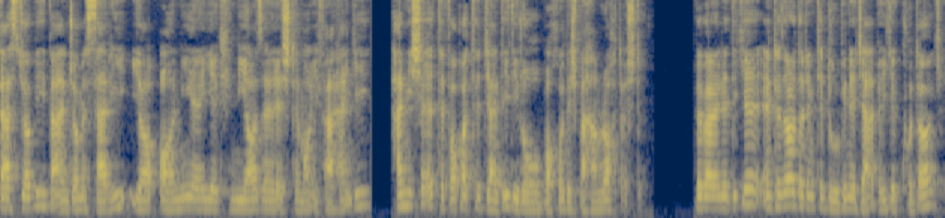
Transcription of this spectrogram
دستجابی به انجام سریع یا آنی یک نیاز اجتماعی فرهنگی همیشه اتفاقات جدیدی رو با خودش به همراه داشته. به بیان دیگه انتظار داریم که دوربین جعبه کوداک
